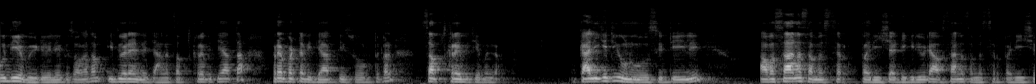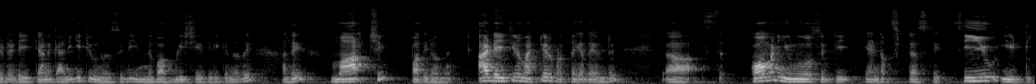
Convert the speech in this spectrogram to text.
പുതിയ വീഡിയോയിലേക്ക് സ്വാഗതം. ഇതുവരെ എന്റെ ചാനൽ സബ്സ്ക്രൈബ് ചെയ്യാത്ത പ്രിയപ്പെട്ട വിദ്യാർത്ഥി സുഹൃത്തുക്കൾ സബ്സ്ക്രൈബ് ചെയ്യുമല്ലോ. കാലിക്കറ്റ് യൂണിവേഴ്സിറ്റിയിൽ അവസാന സെമസ്റ്റർ പരീക്ഷ ഡിഗ്രിയുടെ അവസാന സെമസ്റ്റർ പരീക്ഷയുടെ ഡേറ്റാണ് കാലിക്കറ്റ് യൂണിവേഴ്സിറ്റി ഇന്ന് പബ്ലിഷ് ചെയ്തിരിക്കുന്നത്. അത് മാർച്ച് പതിനൊന്ന്. ആ ഡേറ്റിന് മറ്റൊരു പ്രത്യേകതയുണ്ട്. Common university entrance test C U E T.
